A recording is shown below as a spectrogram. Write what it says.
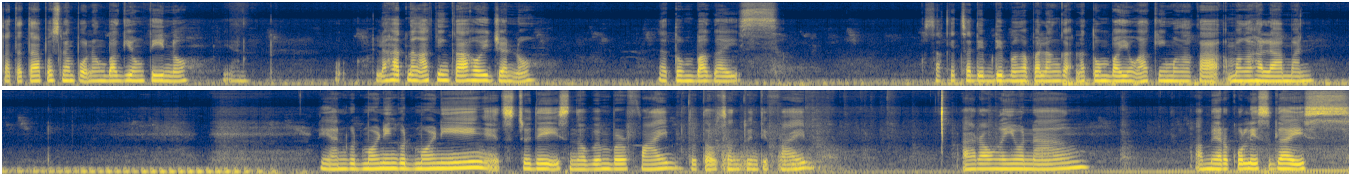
Katatapos lang po ng bagyong Tino. Yan. Lahat ng aking kahoy dyan oh. Natumba guys. Sakit sa dibdib mga palangga. Natumba yung aking mga ka, mga halaman. Yan, good morning, good morning. It's today is November 5, 2025. Araw ngayon ng uh, Miyerkules, guys.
